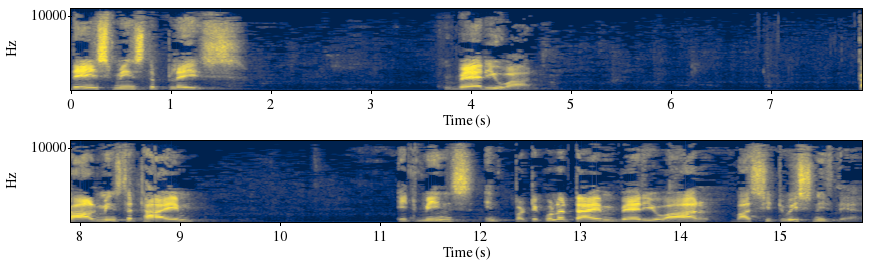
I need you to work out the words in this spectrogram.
Desh means the place where you are. Kal means the time. It means in particular time where you are, what situation is there.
